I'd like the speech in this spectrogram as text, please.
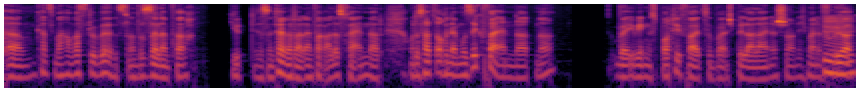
Ähm, kannst machen, was du willst. Und das ist halt einfach, das Internet hat einfach alles verändert. Und das hat es auch in der Musik verändert, ne? Wegen Spotify zum Beispiel alleine schon. Ich meine, früher, mhm.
